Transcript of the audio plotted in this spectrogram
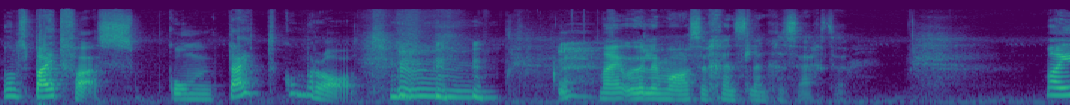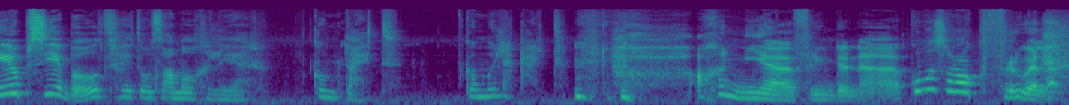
Ons byt vas. Kom tyd, kom raad. My oulema se gunsteling gesegde. Maar hier op Seebult het ons almal geleer. Kom tyd. Kom moeilikheid. Ag nee, vriendinne. Kom ons raak vrolik.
